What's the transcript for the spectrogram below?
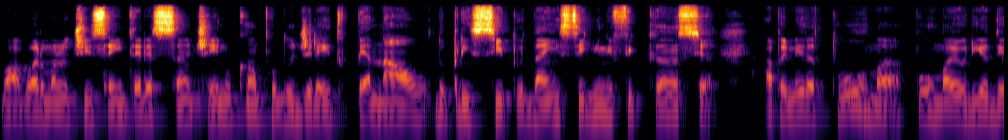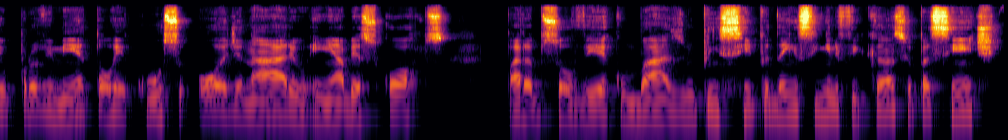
Bom, agora uma notícia interessante aí no campo do direito penal, do princípio da insignificância. A primeira turma, por maioria, deu provimento ao recurso ordinário em habeas corpus para absolver com base no princípio da insignificância o paciente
